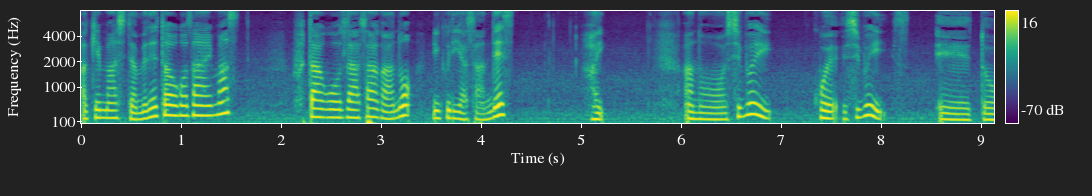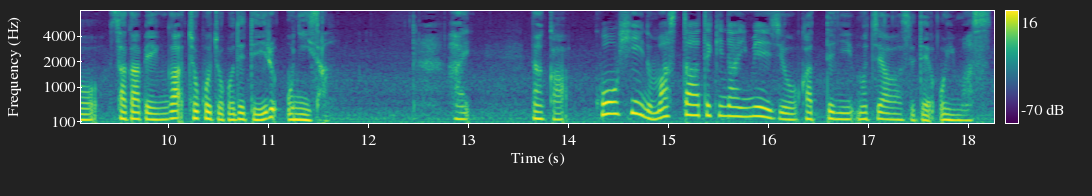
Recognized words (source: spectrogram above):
明けましておめでとうございます。双子座佐賀のみくりやさんです。はい。あの渋い声渋いえーと、佐賀弁がちょこちょこ出ているお兄さん。はい。なんかコーヒーのマスター的なイメージを勝手に持ち合わせております。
